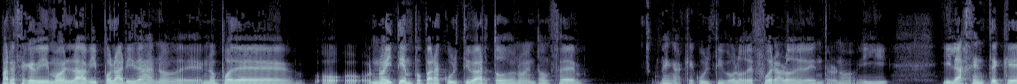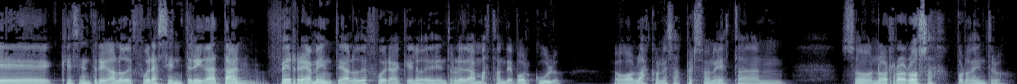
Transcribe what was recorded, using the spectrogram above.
parece que vivimos en la bipolaridad, ¿no? no puede, o, no hay tiempo para cultivar todo, ¿no? Entonces, venga, ¿qué cultivo? ¿Lo de fuera o lo de dentro, no? Y, la gente que, que se entrega a lo de fuera se entrega tan férreamente a lo de fuera que lo de dentro le dan bastante por culo. Luego hablas con esas personas están, son horrorosas por dentro.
